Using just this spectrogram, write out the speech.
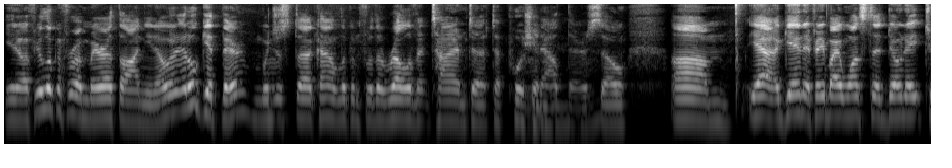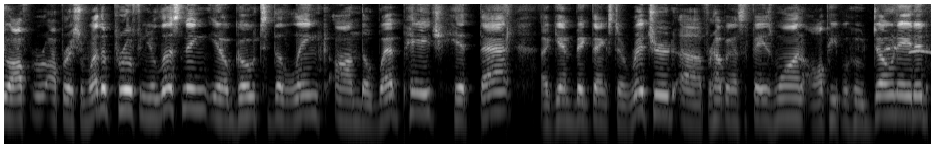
you know, if you're looking for a marathon, you know, it'll get there. We're mm-hmm. just uh, kind of looking for the relevant time to to push it out mm-hmm. there. So, Um, yeah, again, if anybody wants to donate to Operation Weatherproof and you're listening, you know, go to the link on the web page, hit that. Again, big thanks to Richard uh, for helping us with phase one, all people who donated.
